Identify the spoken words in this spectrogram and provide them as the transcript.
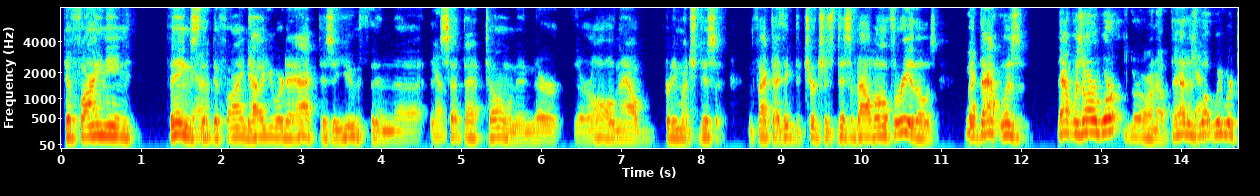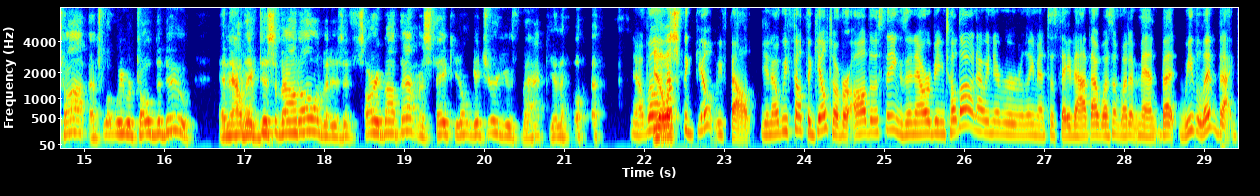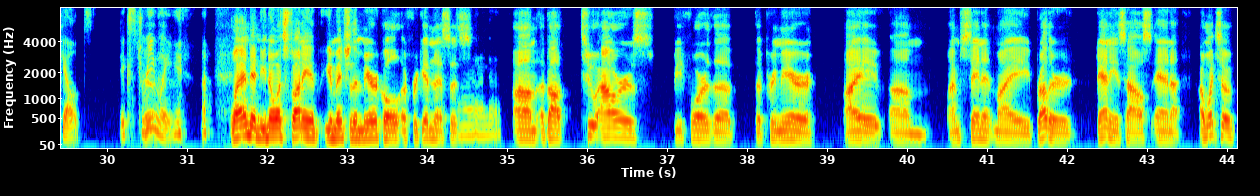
defining things that defined how you were to act as a youth, and uh, set that tone. And they're they're all now pretty much dis. In fact, I think the church has disavowed all three of those. But that was that was our work growing up. That is yeah. what we were taught. That's what we were told to do. And now yeah. they've disavowed all of it as if sorry about that mistake. You don't get your youth back, you know. No, well, you know, that's the guilt we felt. You know, we felt the guilt over all those things. And now we're being told, oh, no, we never really meant to say that. That wasn't what it meant. But we lived that guilt extremely. Yeah. Landon, you know what's funny? You mentioned the miracle of forgiveness. It's uh, um, about two hours before the the premiere. I um, I'm staying at my brother Danny's house, and uh, I went to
